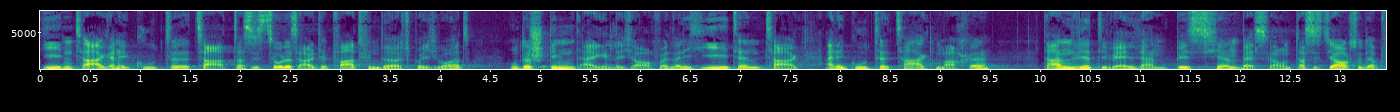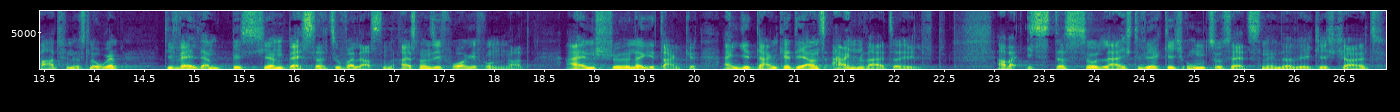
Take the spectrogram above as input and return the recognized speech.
Jeden Tag eine gute Tat, das ist so das alte Pfadfinder-Sprichwort. Und das stimmt eigentlich auch, weil wenn ich jeden Tag eine gute Tat mache, dann wird die Welt ein bisschen besser. Und das ist ja auch so der Pfadfinder-Slogan, die Welt ein bisschen besser zu verlassen, als man sie vorgefunden hat. Ein schöner Gedanke, ein Gedanke, der uns allen weiterhilft. Aber ist das so leicht wirklich umzusetzen in der Wirklichkeit?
